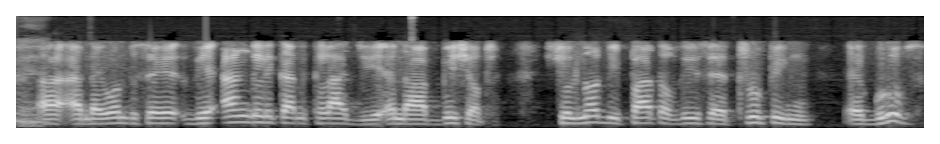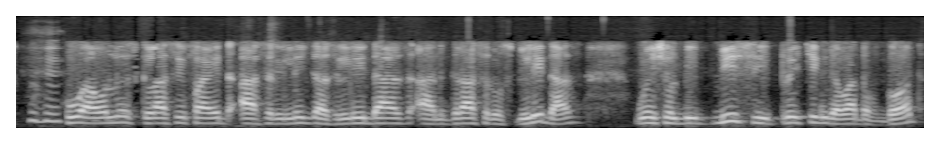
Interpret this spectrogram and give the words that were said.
Yeah. Uh, and I want to say the Anglican clergy and our bishops should not be part of these uh, trooping uh, groups mm-hmm. who are always classified as religious leaders and grassroots leaders. We should be busy preaching the word of God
